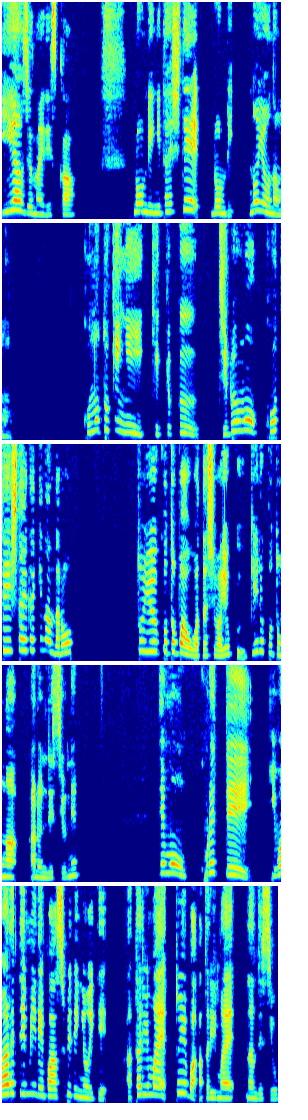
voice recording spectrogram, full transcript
言い合うじゃないですか。論理に対して論理のようなもの。この時に結局自分を肯定したいだけなんだろうという言葉を私はよく受けることがあるんですよね。でもこれって言われてみれば全てにおいて当たり前といえば当たり前なんですよ。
